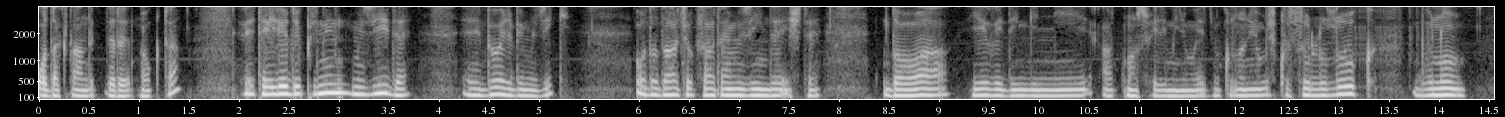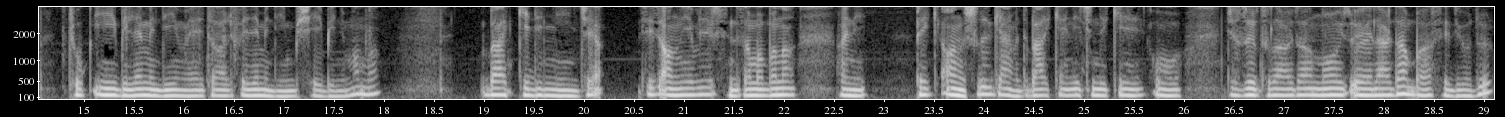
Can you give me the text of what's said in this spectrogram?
odaklandıkları nokta. Ve Taylor Dupree'nin müziği de e, böyle bir müzik. O da daha çok zaten müziğinde işte doğayı ve dinginliği, atmosferi, minimalizmi kullanıyormuş. Kusurluluk bunu çok iyi bilemediğim ve tarif edemediğim bir şey benim ama belki dinleyince siz anlayabilirsiniz ama bana hani pek anlaşılır gelmedi. Belki hani içindeki o cızırtılardan, noise öğelerden bahsediyordur.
